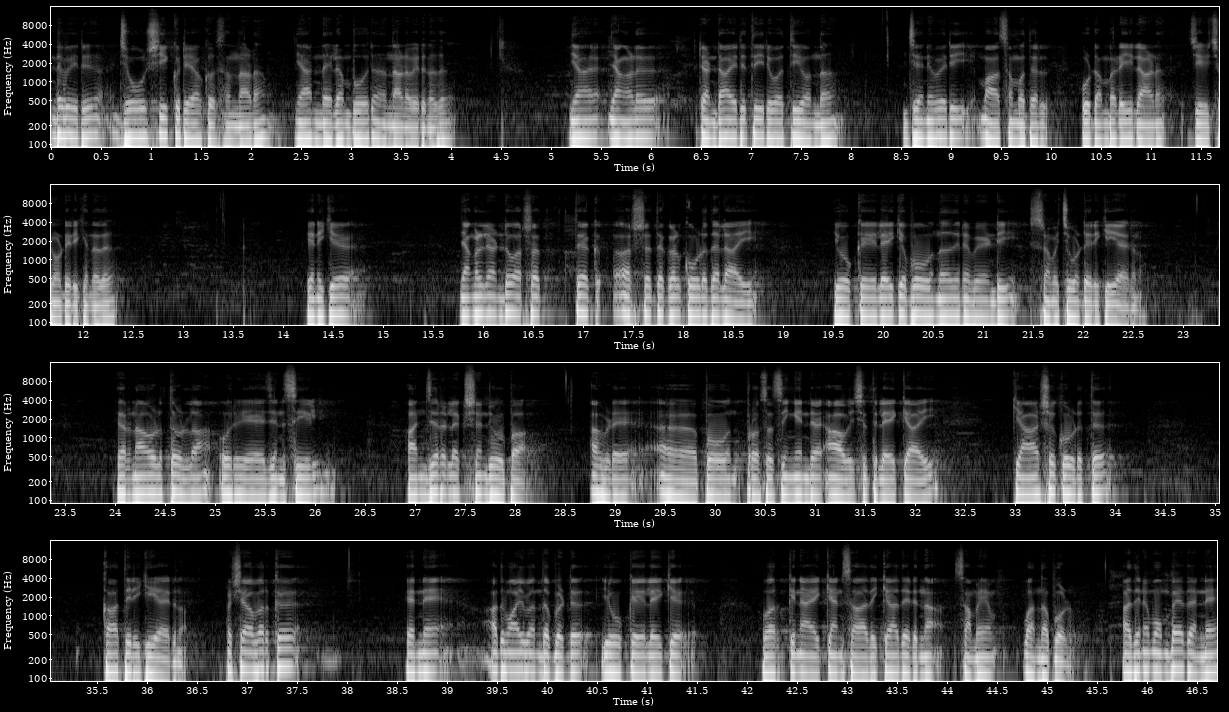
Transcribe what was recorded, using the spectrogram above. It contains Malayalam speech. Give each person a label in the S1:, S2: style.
S1: എന്റെ പേര് ജോഷി കുര്യാക്കോസ് എന്നാണ്. ഞാൻ നിലമ്പൂർ നിന്നാണ് വരുന്നത്. ഞാൻ ഞങ്ങൾ രണ്ടായിരത്തി ഇരുപത്തി ഒന്ന് ജനുവരി മാസം മുതൽ ഉടമ്പടിയിലാണ് ജീവിച്ചുകൊണ്ടിരിക്കുന്നത്. എനിക്ക് ഞങ്ങൾ രണ്ട് വർഷത്തെ വർഷത്തേക്കാൾ കൂടുതലായി യു കെയിലേക്ക് പോകുന്നതിന് വേണ്ടി ശ്രമിച്ചുകൊണ്ടിരിക്കുകയായിരുന്നു. എറണാകുളത്തുള്ള ഒരു ഏജൻസിയിൽ അഞ്ചര ലക്ഷം രൂപ അവിടെ പോ പ്രോസസ്സിങ്ങിന്റെ ആവശ്യത്തിലേക്കായി ക്യാഷ് കൊടുത്ത് കാത്തിരിക്കുകയായിരുന്നു. പക്ഷെ അവർക്ക് എന്നെ അതുമായി ബന്ധപ്പെട്ട് യു കെയിലേക്ക് വർക്കിന് അയക്കാൻ സാധിക്കാതിരുന്ന സമയം വന്നപ്പോൾ അതിനു മുമ്പേ തന്നെ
